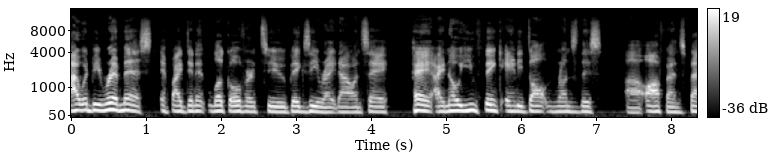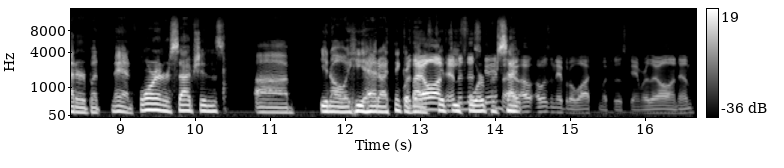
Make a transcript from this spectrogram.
I would be remiss if I didn't look over to Big Z right now and say, "Hey, I know you think Andy Dalton runs this uh, offense better, but man, four interceptions. Uh, you know, he had I think Were about on him in this fifty-four percent. I, I wasn't able to watch much of this game. Were they all on him?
